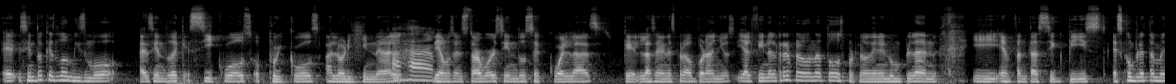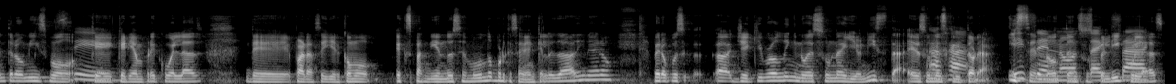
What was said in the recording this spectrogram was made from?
Eh, siento que es lo mismo haciendo de que sequels o prequels al original, digamos en Star Wars siendo secuelas que las habían esperado por años y al final refrenan a todos porque no tienen un plan. Y en Fantastic Beasts es completamente lo mismo que querían precuelas de para seguir como expandiendo ese mundo porque sabían que les daba dinero, pero pues uh, J.K. Rowling no es una guionista, es una escritora. Y, se, nota, en sus películas.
